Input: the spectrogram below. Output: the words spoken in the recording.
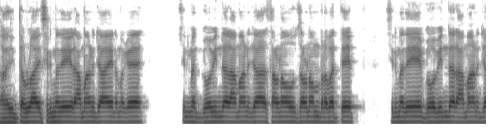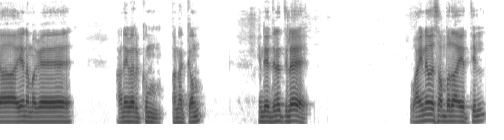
சாதித்தொள்ளாய் ஸ்ரீமதே ராமானுஜாய நமக. ஸ்ரீமத் கோவிந்த ராமானுஜா சரணோ சரணம் பிரபத்தே. ஸ்ரீமதே கோவிந்த ராமானுஜாய நமக. அனைவருக்கும் வணக்கம். இன்றைய தினத்தில் வைணவ சம்பிரதாயத்தில்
